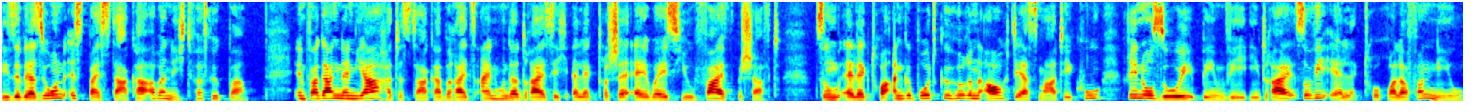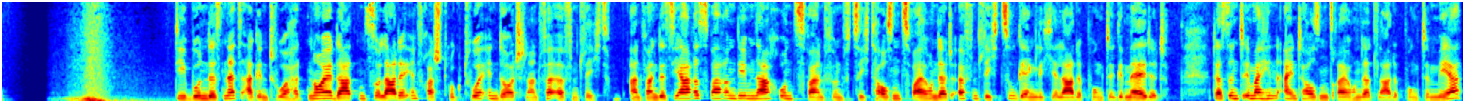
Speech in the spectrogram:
Diese Version ist bei Starker aber nicht verfügbar. Im vergangenen Jahr hatte Starker bereits 130 elektrische A-Ways U5 beschafft. Zum Elektroangebot gehören auch der Smart EQ, Renault Zoe, BMW i3 sowie Elektroroller von NIO. Die Bundesnetzagentur hat neue Daten zur Ladeinfrastruktur in Deutschland veröffentlicht. Anfang des Jahres waren demnach rund 52.200 öffentlich zugängliche Ladepunkte gemeldet. Das sind immerhin 1.300 Ladepunkte mehr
